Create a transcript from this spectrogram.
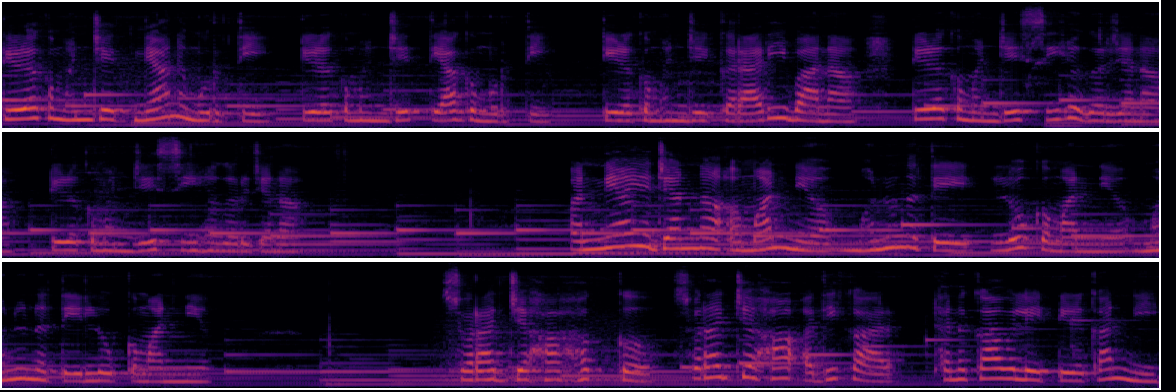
टिळक म्हणजे ज्ञानमूर्ती टिळक म्हणजे त्यागमूर्ती. टिळक म्हणजे करारी बाणा टिळक म्हणजे सिंहगर्जना टिळक म्हणजे सिंहगर्जना अन्याय ज्यांना अमान्य म्हणून ते लोकमान्य म्हणून ते लोकमान्य. स्वराज्य हा हक्क स्वराज्य हा अधिकार ठणकावले टिळकांनी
